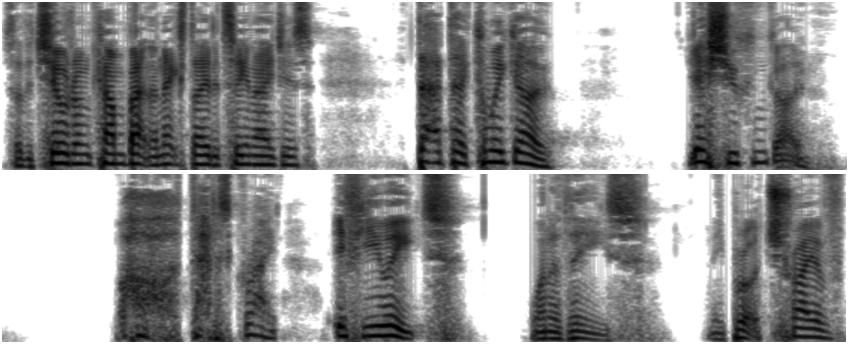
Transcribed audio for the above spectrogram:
So the children come back the next day, the teenagers. Dad, dad, can we go? Yes, you can go. Oh, that is great. If you eat one of these, and he brought a tray of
